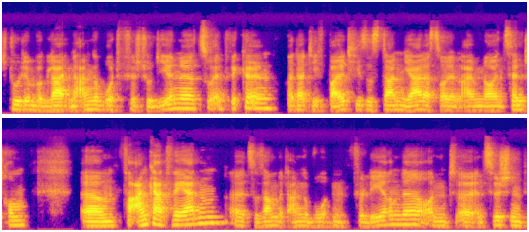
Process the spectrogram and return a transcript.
studienbegleitende Angebote für Studierende zu entwickeln. Relativ bald hieß es dann, ja, das soll in einem neuen Zentrum ähm, verankert werden, äh, zusammen mit Angeboten für Lehrende. Und äh, inzwischen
